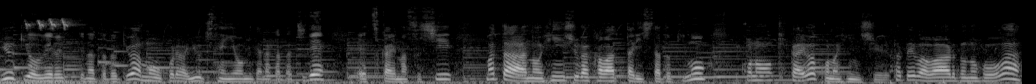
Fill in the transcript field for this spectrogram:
ー、有機を植えるってなった時はもうこれは有機専用みたいな形で、えー、使えますしまたあの品種が変わったりした時もこの機械はこの品種。例えばワールドの方は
